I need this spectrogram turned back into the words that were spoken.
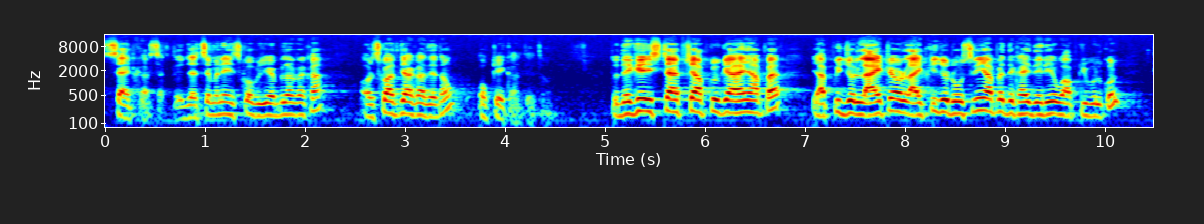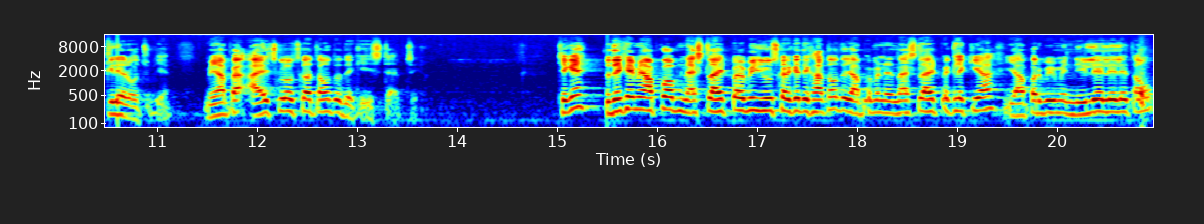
सेट कर सकते हो। जैसे मैंने इसको ये ब्लर रखा, और उसके बाद क्या कर देता हूँ? ओके कर देता हूँ। तो देखिए इस टाइप से आपको क्या है यहाँ पर? ये आपकी जो लाइट है और लाइट की जो रोशनी यहाँ पर दिखाई दे रही है, वो आपकी बिल्कुल क्लियर हो चुकी है। मैं यहाँ पर आइज़ क्लोज करता हूँ तो देखिए इस टाइप से। ठीक है? तो देखिए, मैं आपको अब नेक्स्ट लाइट पर भी यूज़ करके दिखाता हूँ। तो यहाँ पे मैंने नेक्स्ट लाइट पर क्लिक किया। यहाँ पर भी मैं नीले ले लेता हूँ।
